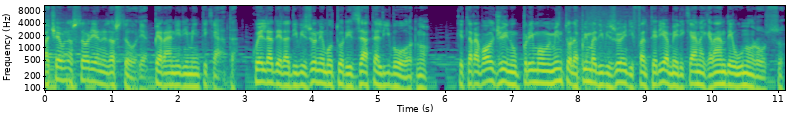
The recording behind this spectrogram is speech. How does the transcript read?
Ma c'è una storia nella storia, per anni dimenticata, quella della divisione motorizzata Livorno, che travolge in un primo momento la prima divisione di fanteria americana Grande 1 Rosso,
